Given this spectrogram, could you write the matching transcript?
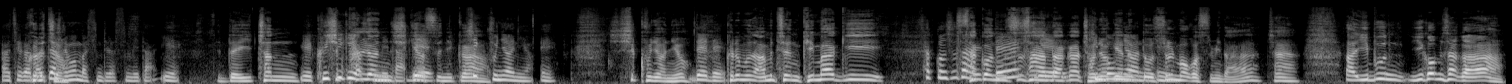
아, 제가 그렇죠. 날짜 잘못 말씀드렸습니다. 예. 근데 2018년 예, 그 시기였습니다. 시기였으니까 예, 19년이요. 예. 19년이요. 네네. 그러면 아무튼 김학이 사건 수사 사건 때, 수사하다가 예, 저녁에는 또술 예. 먹었습니다. 자, 아 이분 이 검사가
